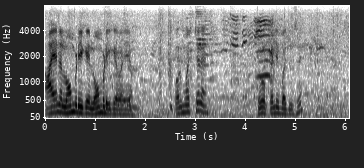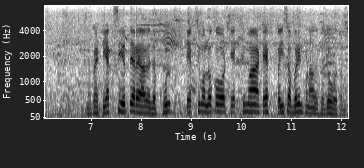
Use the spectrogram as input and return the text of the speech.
આ એને લોમડી કે, લોમડી કહેવાય એમ. ઓલમોસ્ટ છે ને, જો પેલી બાજુ છે. ને ભાઈ ટેક્સી અત્યારે આવે છે, ફૂલ ટેક્સીમાં લોકો ટેક્સીમાં ટેક્સ પૈસા ભરીને પણ આવે છે, જોવો તમે.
